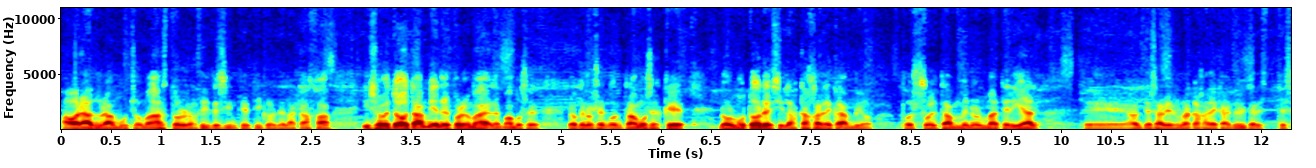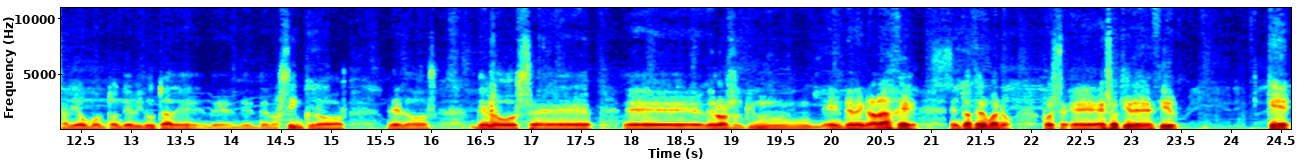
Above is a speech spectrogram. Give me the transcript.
Ahora duran mucho más todos los aceites sintéticos de la caja y sobre todo también el problema, vamos, eh, lo que nos encontramos es que los motores y las cajas de cambio pues sueltan menos material eh, antes habías una caja de cambio y te, salía un montón de viruta de, los sincros, de los de los eh, de los mm, del engranaje. Entonces, bueno, pues eso quiere decir que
